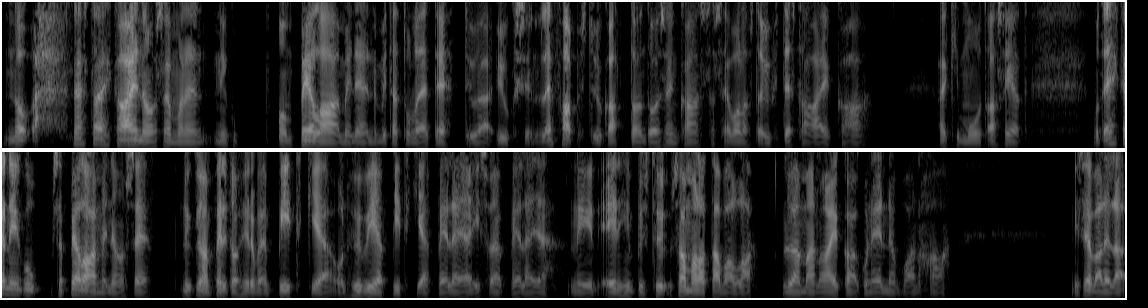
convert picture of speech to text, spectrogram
No näistä on ehkä ainoa semmoinen niin kuin on pelaaminen, mitä tulee tehtyä yksin. Leffa pystyy kattoon toisen kanssa, se voi olla sitä yhteistä aikaa, kaikki muut asiat. Mutta ehkä niinku se pelaaminen on se, nykyään pelit on hirveän pitkiä, on hyviä pitkiä pelejä, isoja pelejä, niin ei niihin pysty samalla tavalla lyömään aikaa kuin ennen vanhaa. niin se välillä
